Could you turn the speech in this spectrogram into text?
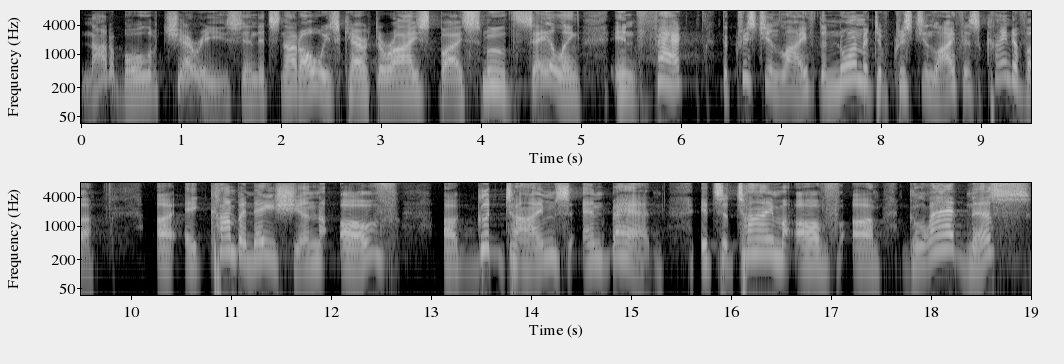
not a bowl of cherries, and it's not always characterized by smooth sailing. In fact, the Christian life, the normative Christian life, is kind of a, a, a combination of uh, good times and bad. It's a time of um, gladness,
